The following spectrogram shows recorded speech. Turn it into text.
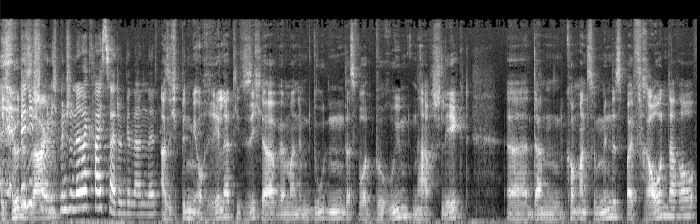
ich würde bin ich sagen. schon. Ich bin schon in der Kreiszeitung gelandet. Also ich bin mir auch relativ sicher, wenn man im Duden das Wort berühmt nachschlägt, äh, dann kommt man zumindest bei Frauen darauf,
